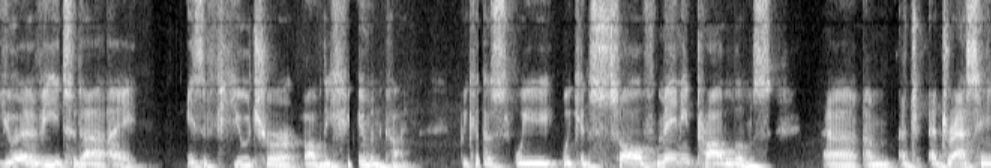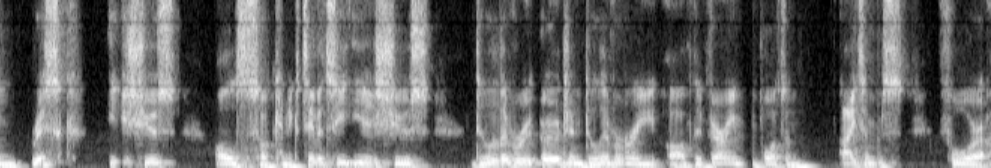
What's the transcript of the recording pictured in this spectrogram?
UAV today is the future of the humankind because we, we can solve many problems um, ad- addressing risk issues, also connectivity issues, delivery, urgent delivery of the very important items for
